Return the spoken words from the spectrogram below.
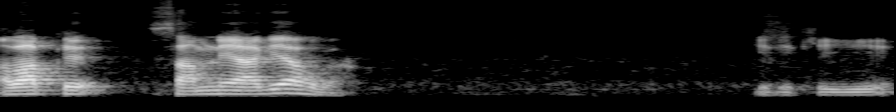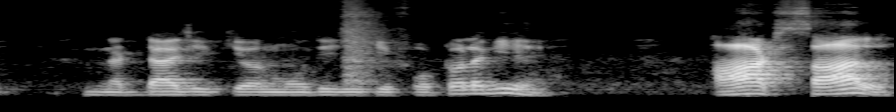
अब आपके सामने आ गया होगा। ये देखिए, ये नड्डा जी की और मोदी जी की फ़ोटो लगी है। आठ साल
